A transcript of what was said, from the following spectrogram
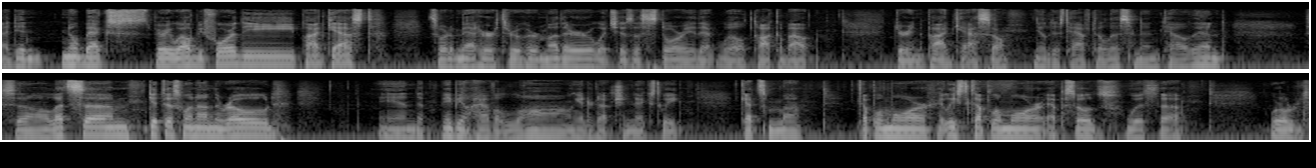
I didn't know Bex very well before the podcast. Sort of met her through her mother, which is a story that we'll talk about during the podcast. So you'll just have to listen until then. So let's um, get this one on the road, and maybe I'll have a long introduction next week. Got some uh, couple more, at least a couple of more episodes with uh, world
